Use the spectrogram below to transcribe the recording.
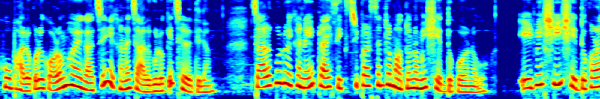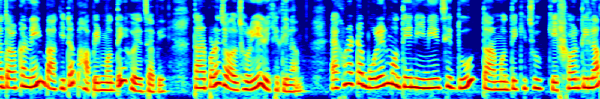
খুব ভালো করে গরম হয়ে গেছে, এখানে চালগুলোকে ছেড়ে দিলাম। চালগুলো এখানে প্রায় সিক্সটি পার্সেন্টের মতন আমি সেদ্ধ করে নেব। এর বেশি সেদ্ধ করার দরকার নেই, বাকিটা ভাপের মধ্যেই হয়ে যাবে। তারপরে জল ঝরিয়ে রেখে দিলাম। এখন একটা বোলের মধ্যে নিয়ে নিয়েছি দুধ, তার মধ্যে কিছু কেশর দিলাম,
